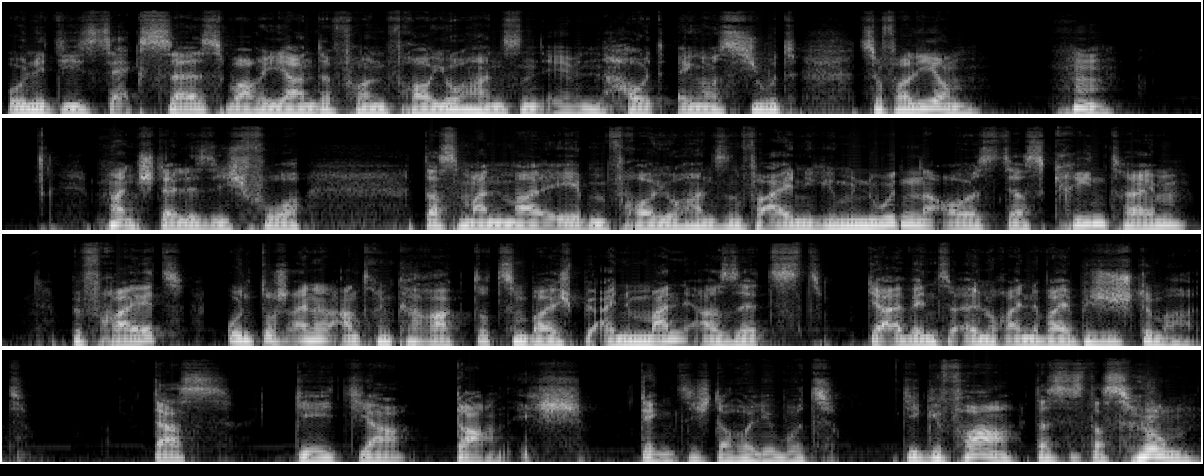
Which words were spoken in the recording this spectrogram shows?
ohne die Sex Cells Variante von Frau Johansen im hautenger Suit zu verlieren? Hm. Man stelle sich vor, dass man mal eben Frau Johansen für einige Minuten aus der Screentime befreit und durch einen anderen Charakter, zum Beispiel einen Mann ersetzt, der eventuell noch eine weibliche Stimme hat. Das geht ja gar nicht, denkt sich der Hollywood. Die Gefahr, dass es das Hirn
